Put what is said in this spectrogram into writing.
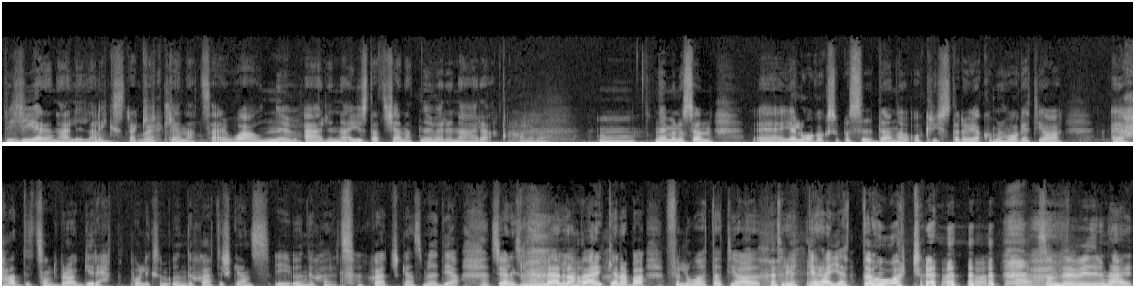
det ger den här lilla Mm, extra kicken. verkligen. Att så här, wow, nu är det nära. Just att känna att nu är det nära. Mm. Nej, men och sen, eh, jag låg också på sidan och, och krystade. Och jag kommer ihåg att jag, jag hade ett sånt bra grepp på liksom undersköterskans, i undersköterskans midja. Så jag liksom mellan verkarna bara, förlåt att jag trycker här jättehårt. Som nu i den här,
